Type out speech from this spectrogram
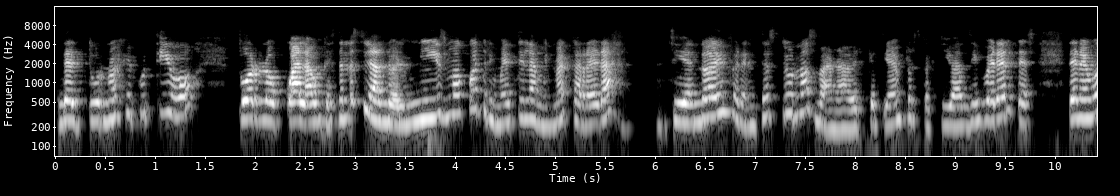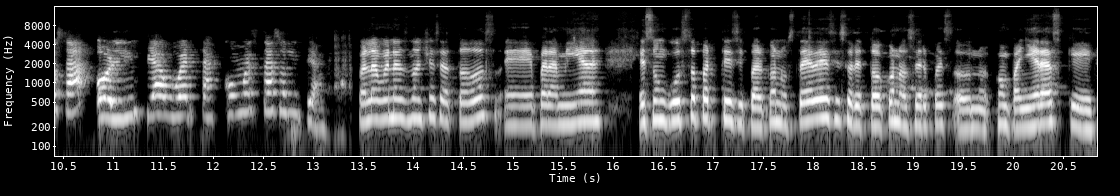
del turno ejecutivo, por lo cual, aunque estén estudiando el mismo cuatrimestre y la misma carrera, siendo de diferentes turnos, van a ver que tienen perspectivas diferentes. Tenemos a Olimpia Huerta. ¿Cómo estás, Olimpia? Hola, buenas noches a todos. Eh, para mí eh, es un gusto participar con ustedes y sobre todo conocer pues compañeras que,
